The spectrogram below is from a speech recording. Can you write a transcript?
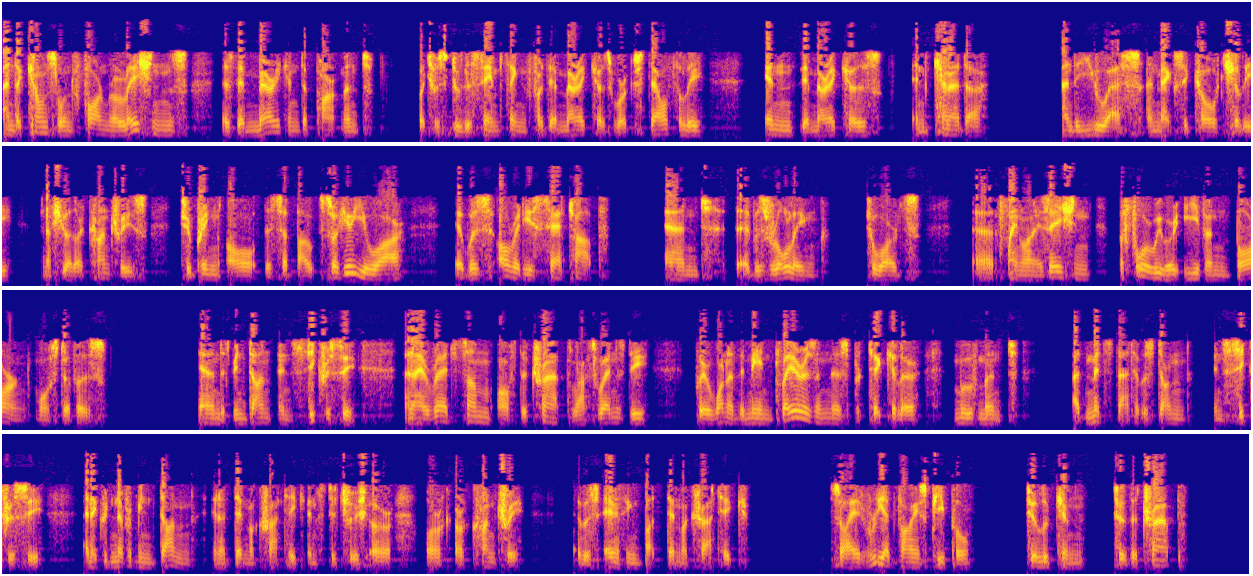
And the Council on Foreign Relations is the American department, which was to do the same thing for the Americas, work stealthily in the Americas, in Canada, and the U.S. and Mexico, Chile, and a few other countries to bring all this about. So here you are. It was already set up and it was rolling towards uh, finalization before we were even born, most of us. And it's been done in secrecy. And I read some of the trap last Wednesday where one of the main players in this particular movement admits that it was done in secrecy and it could never been done in a democratic institution or, or, or country. It was anything but democratic. So I really advise people to look into The Trap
